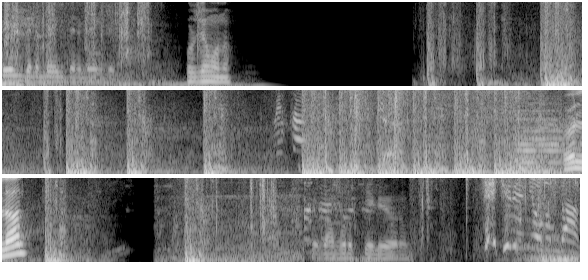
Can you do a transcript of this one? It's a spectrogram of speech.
B'ye gidelim B'ye gidelim B'ye gidelim. Vuracağım onu. Öl lan. Şuradan vurup geliyorum. Çekilin yolumdan.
